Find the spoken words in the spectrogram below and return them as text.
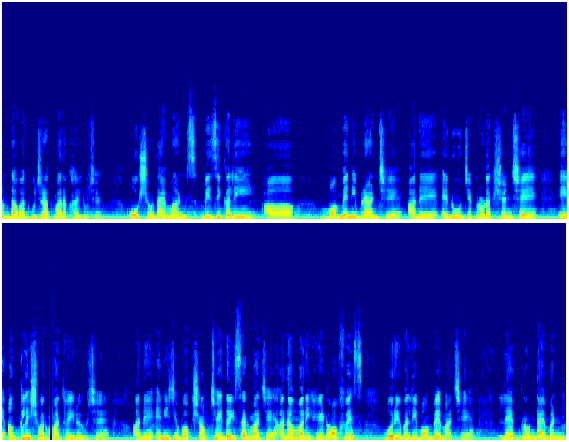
અમદાવાદ, ગુજરાતમાં રખાયેલું છે. ઓશો ડાયમંડ્સ બેઝિકલી બોમ્બેની બ્રાન્ડ છે અને એનું જે પ્રોડક્શન છે એ અંકલેશ્વરમાં થઈ રહ્યું છે અને એની જે વર્કશોપ છે એ દહીસરમાં છે અને અમારી હેડ ઓફિસ બોરીવલી બોમ્બેમાં છે. લેબ ગ્રોન ડાયમંડ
